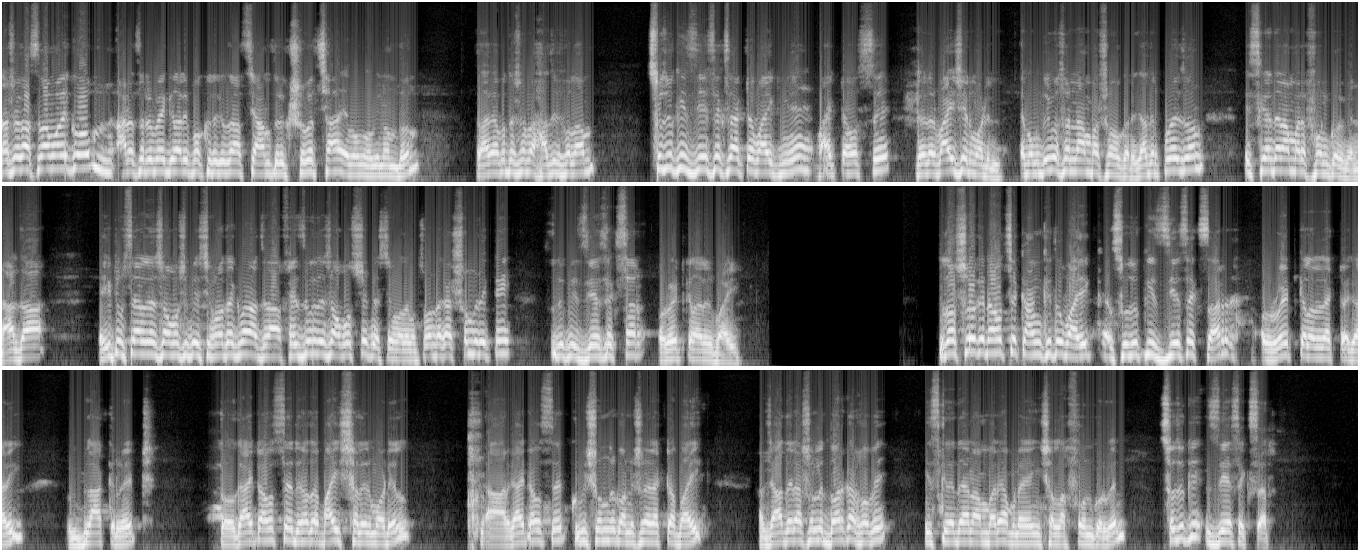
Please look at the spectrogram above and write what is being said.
দর্শক, আসসালামু আলাইকুম। আরএসএর বাইক গ্যালারির পক্ষ থেকে জানাচ্ছি আন্তরিক শুভেচ্ছা এবং অভিনন্দন। তো আমি আপনাদের সামনে হাজির হলাম সুজুকি জিএসএক্স একটা বাইক নিয়ে। বাইকটা হচ্ছে দুই হাজার বাইশের মডেল এবং দুই বছর নাম্বার সহকারে। যাদের প্রয়োজন স্ক্রিনে নাম্বারে ফোন করবেন। আর যা ইউটিউব চ্যানেলে এসে অবশ্যই পেজটি ভালো দেখবেন আর যারা ফেসবুকে এসে অবশ্যই পেজটি ভালো দেখবেন চলুন দেখার সুন্দর একটি সুজুকি জিএসএক্স আর রেড কালারের বাইক দর্শক, এটা হচ্ছে কাঙ্ক্ষিত bike Suzuki GSX R red কালারের একটা গাড়ি ব্ল্যাক রেড তো গাড়িটা হচ্ছে দুই সালের মডেল আর গাড়িটা হচ্ছে খুবই সুন্দর কন্ডিশনের একটা বাইক যাদের আসলে দরকার হবে স্ক্রিনে দেওয়া নাম্বারে আপনারা ইনশাল্লাহ ফোন করবেন। সুজুকি জিএস এক্সার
